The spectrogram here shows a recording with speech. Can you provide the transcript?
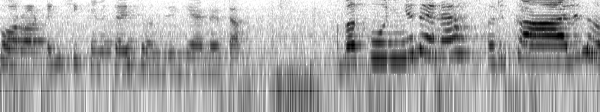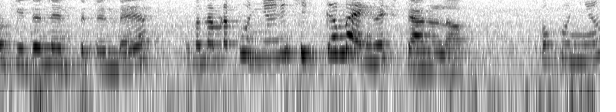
പൊറോട്ടയും ചിക്കനും കഴിച്ചുകൊണ്ടിരിക്കുകയാണ് കേട്ടോ. അപ്പൊ കുഞ്ഞു തന്നെ ഒരു കാൽ നോക്കിയിട്ട് തന്നെ എടുത്തിട്ടുണ്ട്. അപ്പൊ നമ്മുടെ കുഞ്ഞുവിന് ചിക്കൻ ഭയങ്കര ഇഷ്ടമാണല്ലോ അപ്പൊ കുഞ്ഞു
